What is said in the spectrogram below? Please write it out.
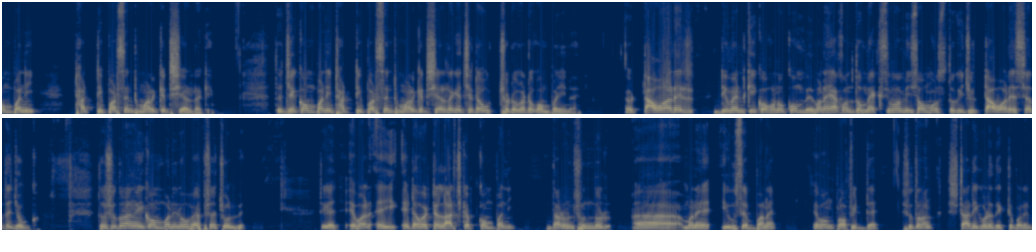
company thirty percent market share রাখে। তো যে company thirty percent market share রাখে, সেটাও ছোটোখাটো কোম্পানি নয়। তো টাওয়ারের ডিমান্ড কি কখনো কমবে? মানে এখন তো ম্যাক্সিমামই সমস্ত কিছু টাওয়ারের সাথে যোগ। তো সুতরাং এই কোম্পানিরও ব্যবসা চলবে। ঠিক আছে? এবার এই, এটাও একটা লার্জ ক্যাপ কোম্পানি দারুণ সুন্দর মানে ইউসেফ বানায় এবং প্রফিট দেয়। সুতরাং স্টাডি করে দেখতে পারেন।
